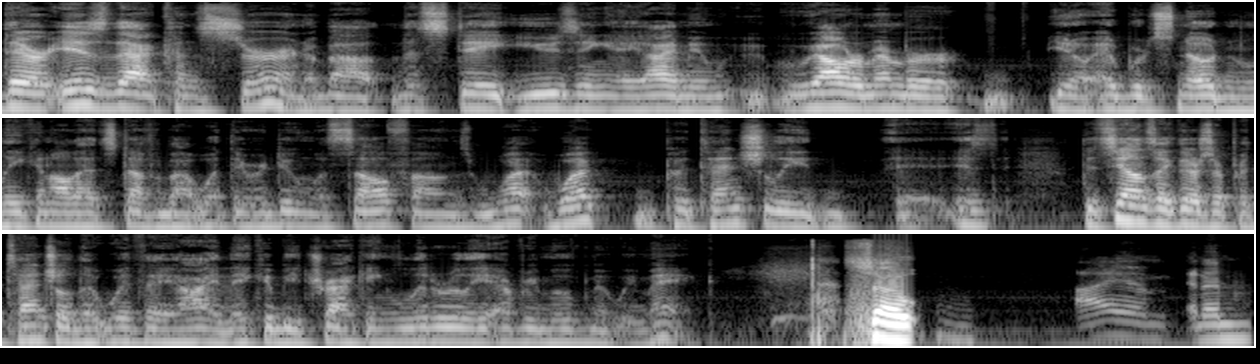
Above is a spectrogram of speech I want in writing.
there is that concern about the state using AI. I mean, we all remember, you know, Edward Snowden leaking all that stuff about what they were doing with cell phones. What what potentially eh, is it sounds like there's a potential that with AI they could be tracking literally every movement we make. So I am, and I'm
